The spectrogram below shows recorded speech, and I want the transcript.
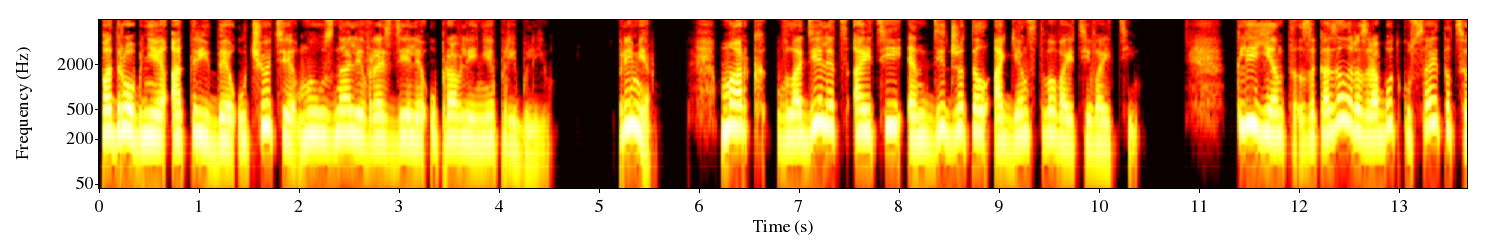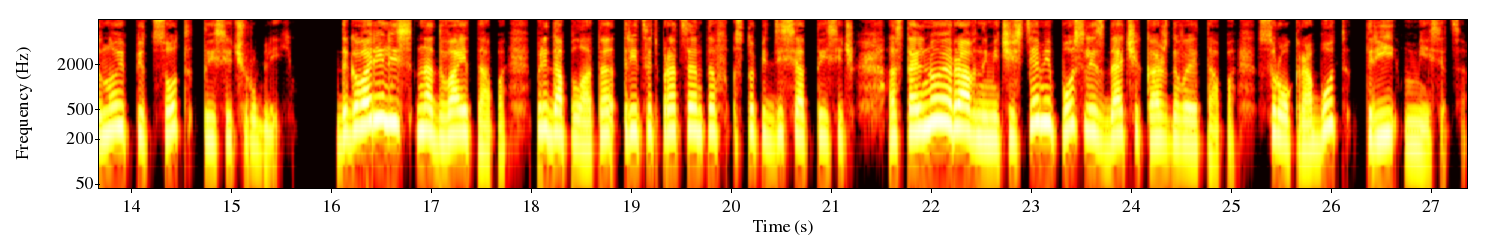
Подробнее о 3D-учете мы узнали в разделе «Управление прибылью». Пример. Марк – владелец IT and Digital агентства в IT в IT. Клиент заказал разработку сайта ценой 500 тысяч рублей. Договорились на два этапа. Предоплата 30% 150 тысяч, остальное равными частями после сдачи каждого этапа. Срок работ 3 месяца.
